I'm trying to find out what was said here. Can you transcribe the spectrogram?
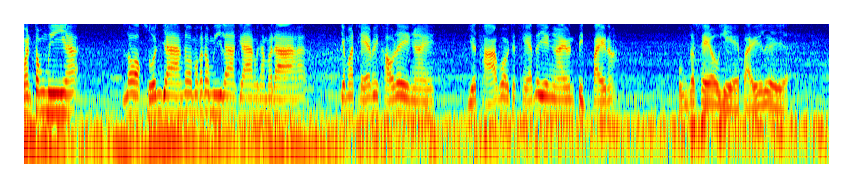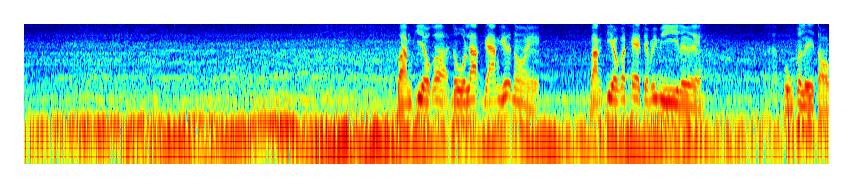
มันต้องมีฮะ ลอกสวนยางเนาะมันก็ต้องมีลากยางเป็นธรรมดา จะมาแถมให้เขาได้ยังไงอย่าถามว่าจะแถมได้ยังไงมันติดไปเนาะผมก็เซลเย่ไปเรื่อยๆบางเที่ยวก็โดนลากยางเยอะหน่อย บางเที่ยวก็แทบจะไม่มีเลย ผมก็เลยตอบ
